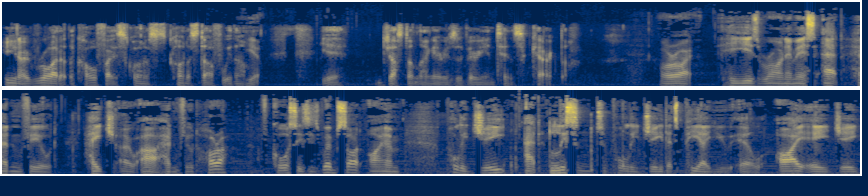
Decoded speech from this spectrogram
you know, right at the coalface kind of kind of stuff with. Yep. Yeah, Justin Langer is a very intense character. All right. He is Ryan MS at Haddonfield, H O R, Haddonfield Horror. Of course, is his website. I am Paulie G at Listen to Paulie G. That's P A U L I E G.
